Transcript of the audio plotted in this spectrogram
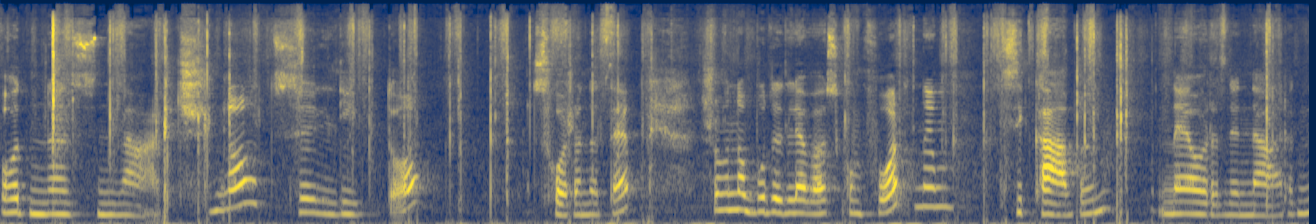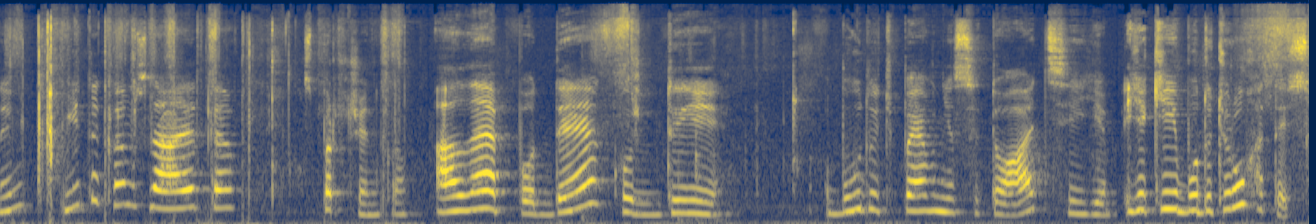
однозначно це літо схоже на те, що воно буде для вас комфортним, цікавим, неординарним і таким, знаєте, з. Але подекуди будуть певні ситуації, які будуть рухатись.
